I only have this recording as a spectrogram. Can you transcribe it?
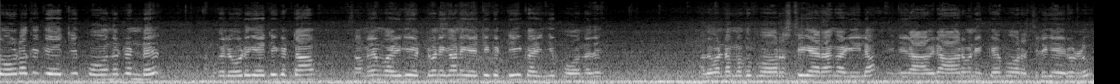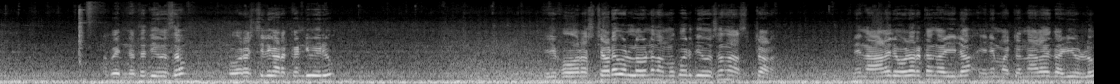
ലോഡൊക്കെ കയറ്റി പോന്നിട്ടുണ്ട്. നമുക്ക് ലോഡ് കയറ്റി കിട്ടാം. സമയം വൈകി എട്ട് മണിക്കാണ് കയറ്റി കിട്ടി കഴിഞ്ഞ് പോകുന്നത് അതുകൊണ്ട് നമുക്ക് ഫോറസ്റ്റ് കയറാൻ കഴിയില്ല. ഇനി രാവിലെ ആറ് മണിക്കേ ഫോറസ്റ്റിൽ കയറുള്ളൂ. അപ്പോൾ ഇന്നത്തെ ദിവസം ഫോറസ്റ്റിൽ കടക്കേണ്ടി വരും. ഈ ഫോറസ്റ്റ് അവിടെ ഉള്ളതുകൊണ്ട് നമുക്കൊരു ദിവസം നഷ്ടമാണ്. ഇനി നാളെ ലോഡ് ഇറക്കാൻ കഴിയില്ല. ഇനി മറ്റന്നാളെ കഴിയുള്ളൂ.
